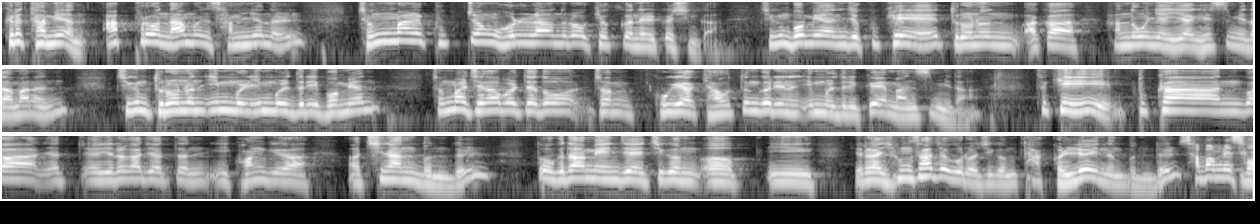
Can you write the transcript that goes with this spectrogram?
그렇다면 앞으로 남은 3년을 정말 국정 혼란으로 겪어낼 것인가? 지금 보면 이제 국회에 들어오는 아까 한동훈 의원 이야기했습니다마는 지금 들어오는 인물 인물들이 보면 정말 제가 볼 때도 좀 고개가 갸우뚱거리는 인물들이 꽤 많습니다. 특히 북한과 여러 가지 어떤 이 관계가 어, 친한 분들 또 그다음에 이제 지금 어이 여러 가지 형사적으로 지금 다 걸려 있는 분들 사법 리스크,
